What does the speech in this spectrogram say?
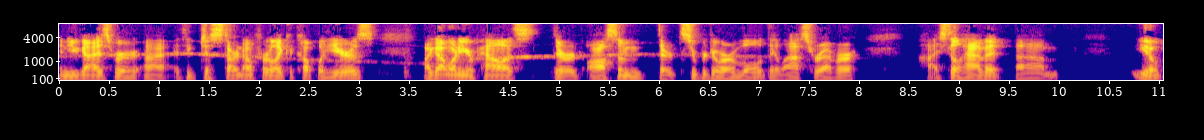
and you guys were, uh, I think, just starting out for like a couple of years. I got one of your palettes. They're awesome. They're super durable. They last forever. I still have it. Um, you know,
